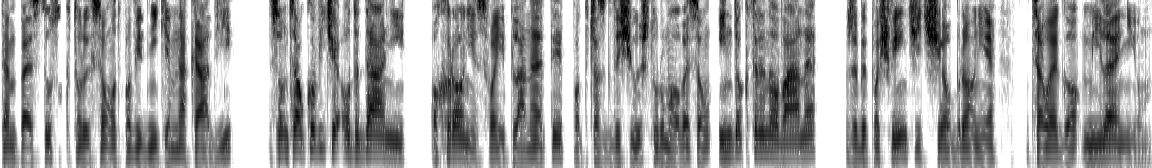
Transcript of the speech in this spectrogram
Tempestus, których są odpowiednikiem na Kadii. Są całkowicie oddani ochronie swojej planety, podczas gdy siły szturmowe są indoktrynowane, żeby poświęcić się obronie całego milenium.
